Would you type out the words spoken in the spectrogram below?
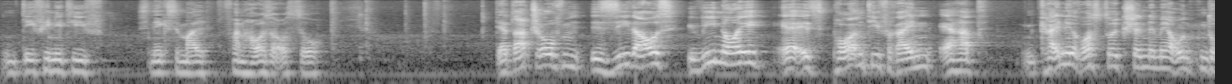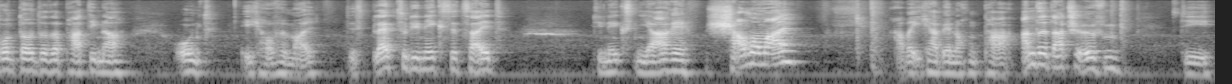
Definitiv das nächste Mal von Haus aus so. Der Dutch Oven sieht aus wie neu. Er ist porentief rein. Er hat keine Rostrückstände mehr unten drunter unter der Patina. Und ich hoffe mal, das bleibt so die nächste Zeit. Die nächsten Jahre. Schauen wir mal. Aber ich habe ja noch ein paar andere Dutch Öfen. Die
